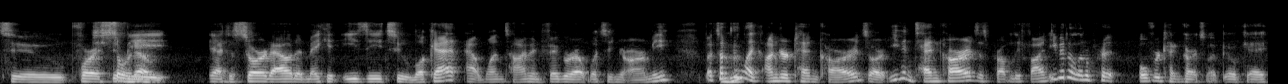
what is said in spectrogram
to for it to be out. Yeah to sort out and make it easy to look at at one time and figure out what's in your army. But something Mhm. like under 10 cards or even 10 cards is probably fine. Even a little bit over 10 cards might be okay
